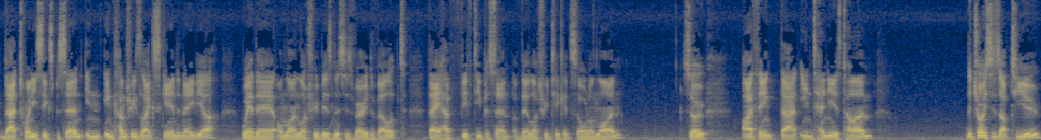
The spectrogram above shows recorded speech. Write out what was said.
that 26% in, in countries like Scandinavia, where their online lottery business is very developed, they have 50% of their lottery tickets sold online. So I think that in 10 years' time, the choice is up to you,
